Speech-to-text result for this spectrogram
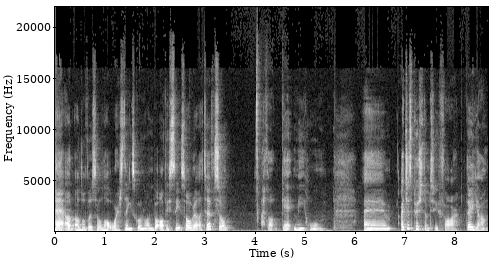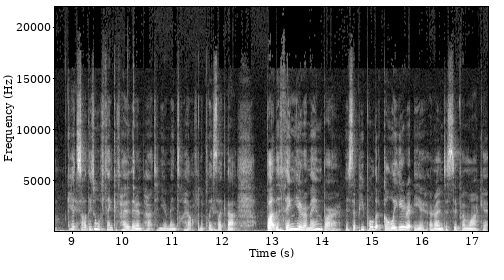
Although there's a lot worse things going on, but obviously it's all relative. So I thought, get me home. Um, I just pushed them too far. They're young. Kids, yeah. they don't think of how they're impacting your mental health in a place yeah. like that. But the thing you remember is the people that glare at you around the supermarket.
